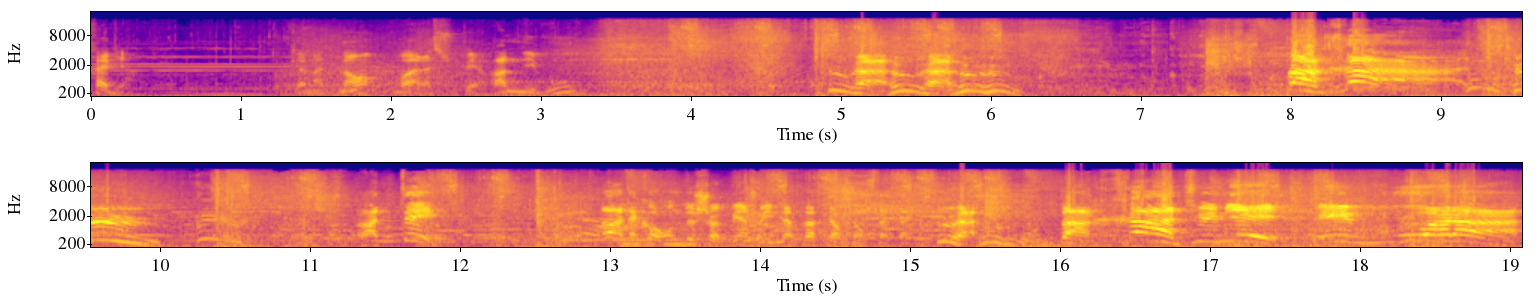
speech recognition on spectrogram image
Très bien. Donc là maintenant, voilà, super, ramenez-vous. Parade. Raté. Ah d'accord, onde de choc, bien joué, il n'a pas fait encore cette attaque. Parade, fumier. Et voilà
